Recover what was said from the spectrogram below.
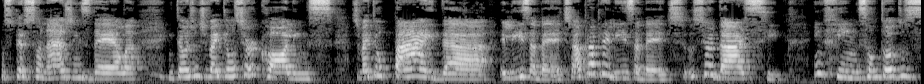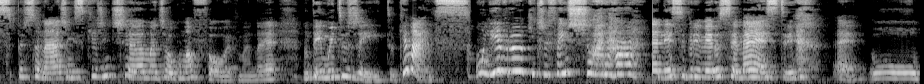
os personagens dela. Então a gente vai ter um Sir Collins, gente vai ter o pai da Elizabeth, a própria Elizabeth, o Sr. Darcy. Enfim, são todos personagens que a gente ama de alguma forma, né? Não tem muito jeito. que mais? Um livro que te fez chorar nesse primeiro semestre. É, o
